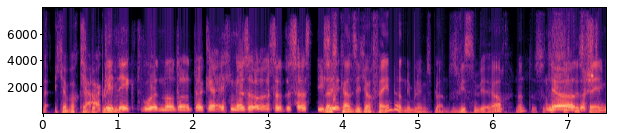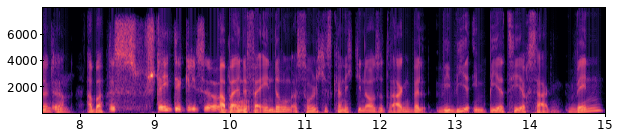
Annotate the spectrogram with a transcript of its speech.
Na, ich habe auch kein Problem. klargelegt wurden oder dergleichen. Also, also das heißt, diese, Das kann sich auch verändern im Lebensplan. Das wissen wir ja auch, ne? dass, dass Ja, sich das, das verändern stimmt, ja. kann. Aber, das ständig ist. Ja, aber eine Da- Veränderung als solches kann ich genauso tragen, weil, wie wir im BRC auch sagen, wenn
